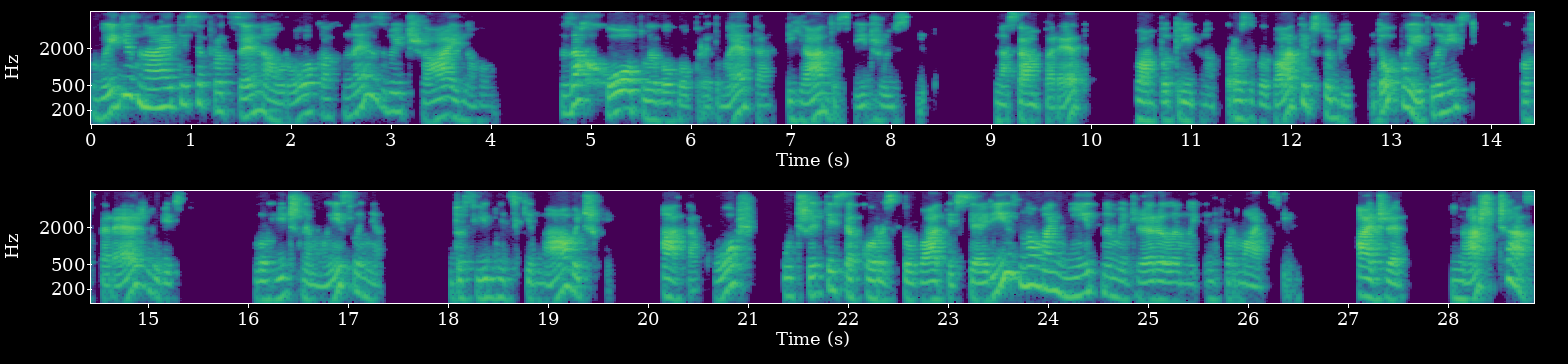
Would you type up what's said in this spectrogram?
Ви дізнаєтеся про це на уроках незвичайного, захопливого предмета я досліджую світ. Насамперед, вам потрібно розвивати в собі допитливість, спостережливість, логічне мислення, дослідницькі навички, а також учитися користуватися різноманітними джерелами інформації. Адже наш час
